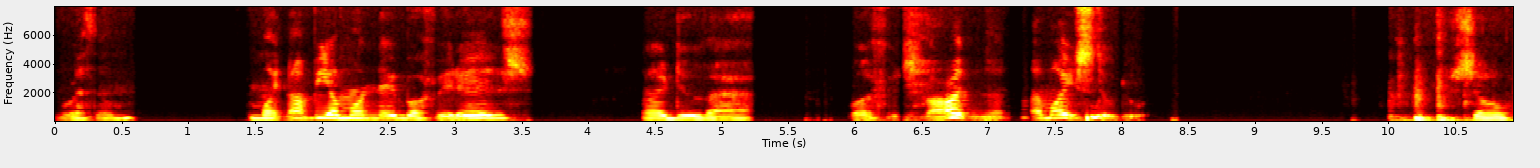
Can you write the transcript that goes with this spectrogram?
with him. Might not be a Monday, but if it is, I do that. But if it's not, I might still do it. So,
